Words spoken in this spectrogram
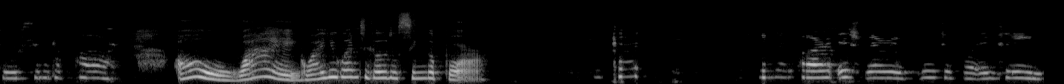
to Singapore Oh, why? Why you want to go to Singapore? because Singapore is very beautiful and clean.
